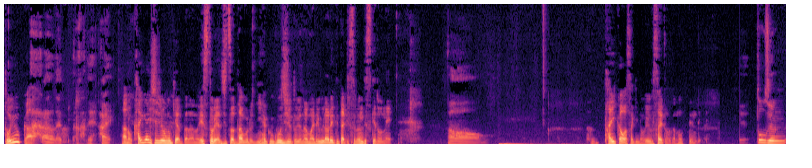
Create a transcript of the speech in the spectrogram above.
というか、あのね、なんかね、はい。あの、海外市場向けやったら、あの、エストレア実は W250 という名前で売られてたりするんですけどね。ああ。タイ川崎のウェブサイトとか載ってんで。当然、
